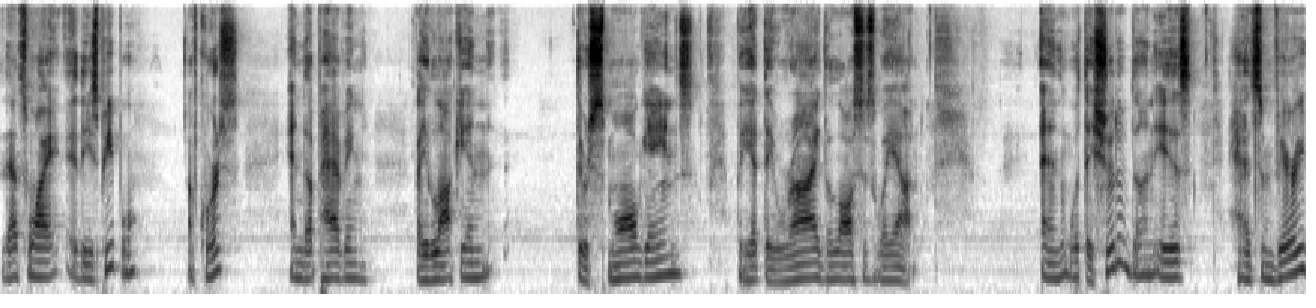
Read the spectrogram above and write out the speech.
that's why these people, of course, end up having, they lock in their small gains, but yet they ride the losses way out. And what they should have done is had some very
